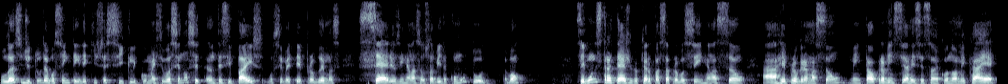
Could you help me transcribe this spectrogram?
O lance de tudo é você entender que isso é cíclico, mas se você não se antecipar isso, você vai ter problemas sérios em relação à sua vida como um todo, tá bom? Segunda estratégia que eu quero passar para você em relação à reprogramação mental para vencer a recessão econômica é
